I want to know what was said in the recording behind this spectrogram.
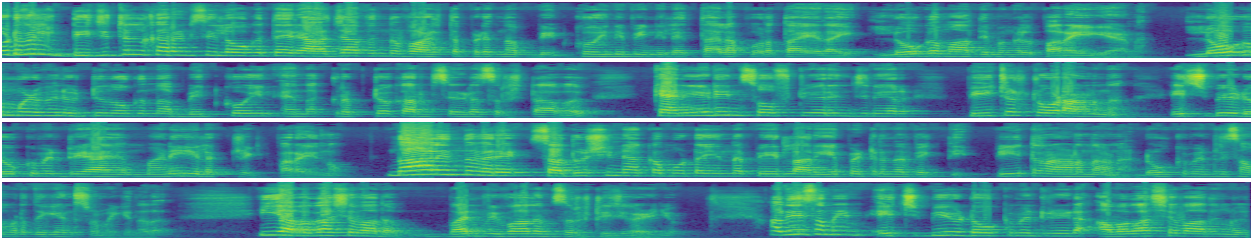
ഒടുവിൽ ഡിജിറ്റൽ കറൻസി ലോകത്തെ രാജാവെന്ന് വാഴ്ത്തപ്പെടുന്ന ബിറ്റ്കോയിന് പിന്നിലെ തല പുറത്തായതായി ലോകമാധ്യമങ്ങൾ പറയുകയാണ്. ലോകം മുഴുവൻ ഉറ്റുനോക്കുന്ന ബിറ്റ്കോയിൻ എന്ന ക്രിപ്റ്റോ കറൻസിയുടെ സൃഷ്ടാവ് കനേഡിയൻ സോഫ്റ്റ്വെയർ എഞ്ചിനീയർ പീറ്റർ ടോഡാണെന്ന് എച്ച് ബി ഡോക്യുമെന്ററിയായ മണി ഇലക്ട്രിക് പറയുന്നു. നാളിന്ന് വരെ സദുഷി നാക്കമോട്ടോ എന്ന പേരിൽ അറിയപ്പെട്ടിരുന്ന വ്യക്തി പീറ്റർ ആണെന്നാണ് ഡോക്യുമെന്ററി സമർത്ഥിക്കാൻ ശ്രമിക്കുന്നത്. ഈ അവകാശവാദം വൻ വിവാദം സൃഷ്ടിച്ചു കഴിഞ്ഞു. അതേസമയം എച്ച് ബി ഡോക്യുമെന്ററിയുടെ അവകാശവാദങ്ങൾ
